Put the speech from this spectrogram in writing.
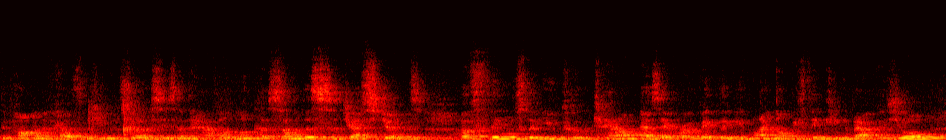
Department of Health and Human Services and have a look at some of the suggestions of things that you could count as aerobic that you might not be thinking about because you're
